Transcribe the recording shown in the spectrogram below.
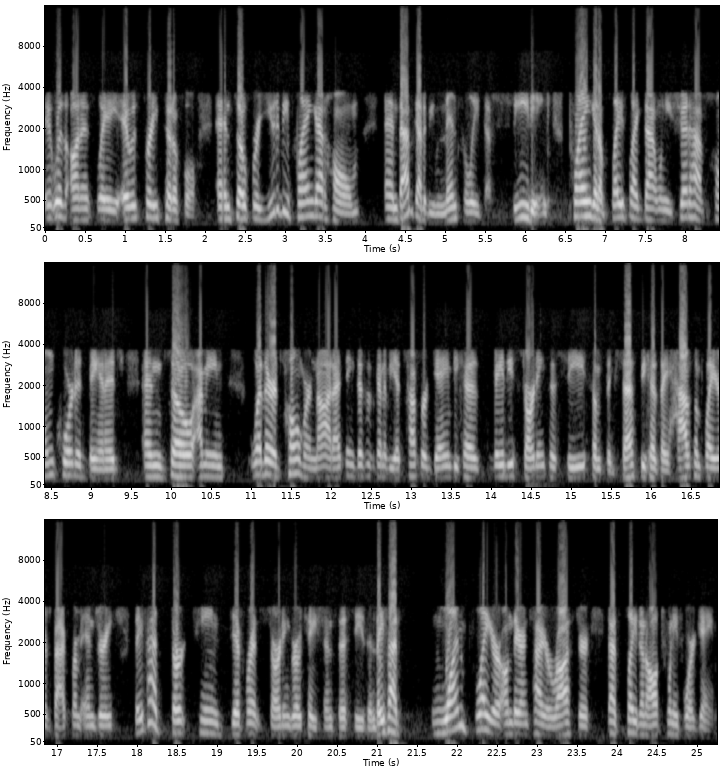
it was honestly it was pretty pitiful. And so for you to be playing at home, and that's got to be mentally defeating playing in a place like that when you should have home court advantage. And so I mean whether it's home or not, I think this is going to be a tougher game because Vandy's starting to see some success because they have some players back from injury. They've had 13 different starting rotations this season. They've had one player on their entire roster that's played in all 24 games.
